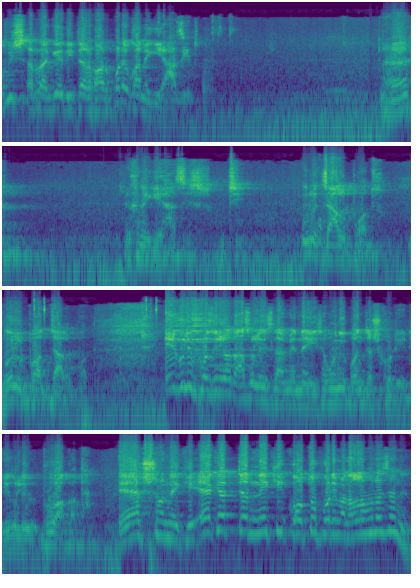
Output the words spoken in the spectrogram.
অফিসাররা গিয়ে রিটায়ার হওয়ার পরে ওখানে গিয়ে হাজির। হ্যাঁ? এখানে গিয়ে জি এগুলো জাল ভুল পথ জাল পথ এগুলি ফজিলত নেই কোটি, এগুলি ভুয়া কথা। একশো নেকি, এক নেকি কত পরিমাণ, আল্লাহ ভালো জানেন?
